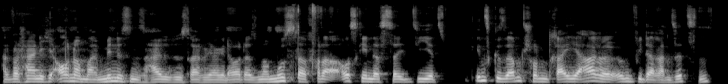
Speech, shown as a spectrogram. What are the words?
hat wahrscheinlich auch noch mal mindestens ein halbes bis dreiviertel Jahr gedauert. Also man muss davon ausgehen, dass die jetzt insgesamt schon drei Jahre irgendwie daran sitzen.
